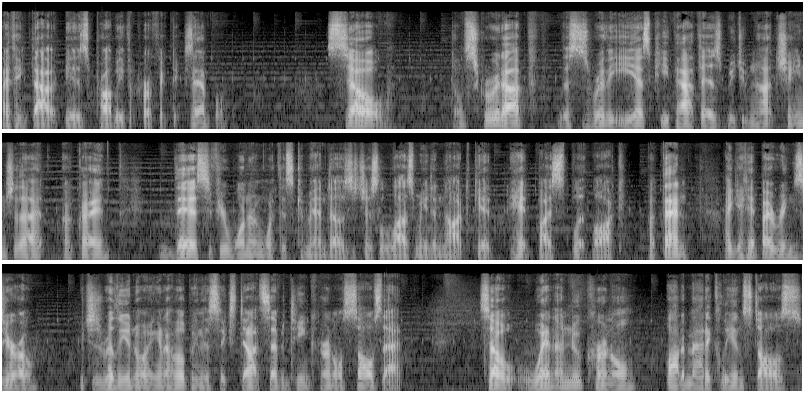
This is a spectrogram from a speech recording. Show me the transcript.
I think that is probably the perfect example. So don't screw it up. This is where the ESP path is. We do not change that. Okay. This, if you're wondering what this command does, it just allows me to not get hit by split lock. But then I get hit by ring zero, which is really annoying, and I'm hoping the 6.17 kernel solves that. So when a new kernel automatically installs,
